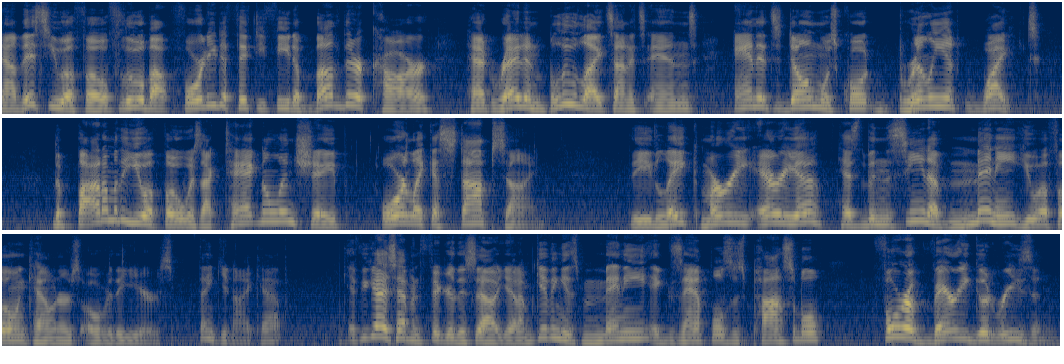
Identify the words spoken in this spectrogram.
Now, this UFO flew about 40 to 50 feet above their car, had red and blue lights on its ends, and its dome was, quote, brilliant white. The bottom of the UFO was octagonal in shape or like a stop sign. The Lake Murray area has been the scene of many UFO encounters over the years. Thank you, NICAP. If you guys haven't figured this out yet, I'm giving as many examples as possible for a very good reason.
